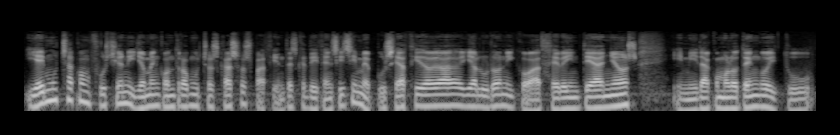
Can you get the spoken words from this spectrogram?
Y hay mucha confusión y yo me he encontrado muchos casos pacientes que te dicen, sí, sí, me puse ácido hialurónico hace 20 años y mira cómo lo tengo y tú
